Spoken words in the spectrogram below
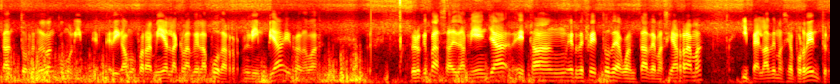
tanto renuevan como limpian, que digamos para mí es la clave de la poda, limpiar y renovar. Pero ¿qué pasa? También ya están el defecto de aguantar demasiadas ramas y pelar demasiado por dentro.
